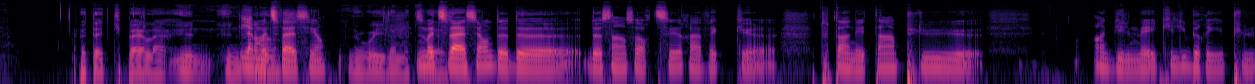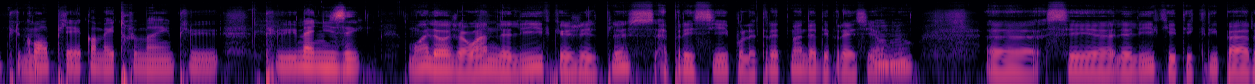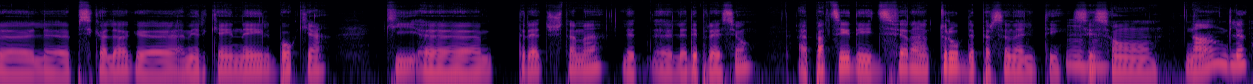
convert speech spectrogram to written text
peut-être qu'il perd la, une, une La chance. motivation. Oui, la motivation. Une motivation de, de, de s'en sortir avec euh, tout en étant plus, euh, entre guillemets, équilibré, plus, plus Mm. complet comme être humain, plus, plus humanisé. Moi, là, Joanne, le livre que j'ai le plus apprécié pour le traitement de la dépression, Mhm. là, euh, c'est le livre qui est écrit par le psychologue américain Neil Bokian, qui traite justement le- euh, la dépression à partir des différents troubles de personnalité. C'est Mhm. son angle.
